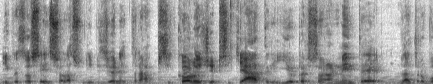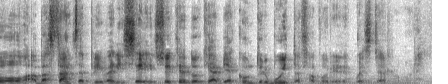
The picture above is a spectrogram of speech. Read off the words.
In questo senso la suddivisione tra psicologi e psichiatri io personalmente la trovo abbastanza priva di senso e credo che abbia contribuito a favorire questo errore.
